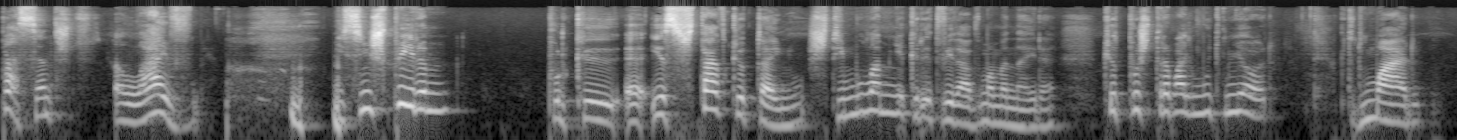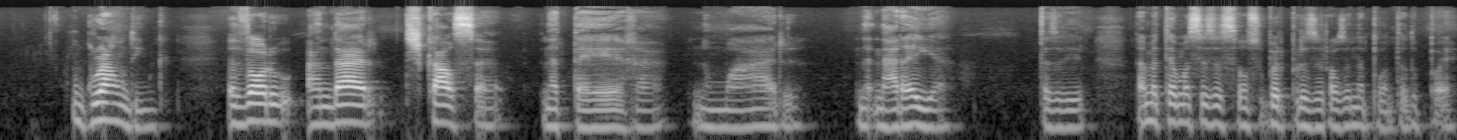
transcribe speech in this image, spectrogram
pá, sentes-te alive. Isso inspira-me porque uh, esse estado que eu tenho estimula a minha criatividade de uma maneira que eu depois trabalho muito melhor. Portanto, o mar, o grounding, adoro andar descalça na terra, no mar, na, na areia, estás a ver? Dá-me até uma sensação super prazerosa na ponta do pé.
